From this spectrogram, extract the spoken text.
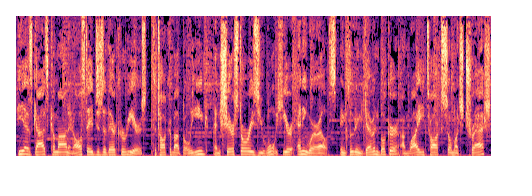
He has guys come on in all stages of their careers to talk about the league and share stories you won't hear anywhere else, including Devin Booker on why he talks so much trash,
